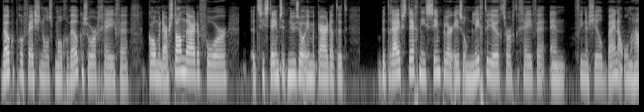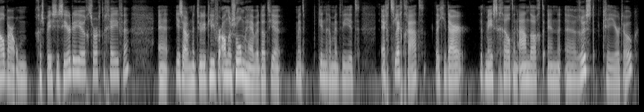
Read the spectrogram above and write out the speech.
welke professionals mogen welke zorg geven. Komen daar standaarden voor? Het systeem zit nu zo in elkaar dat het bedrijfstechnisch simpeler is om lichte jeugdzorg te geven en financieel bijna onhaalbaar om gespecialiseerde jeugdzorg te geven. Uh, je zou het natuurlijk liever andersom hebben, dat je met kinderen met wie het echt slecht gaat, dat je daar het meeste geld en aandacht en uh, rust creëert ook.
